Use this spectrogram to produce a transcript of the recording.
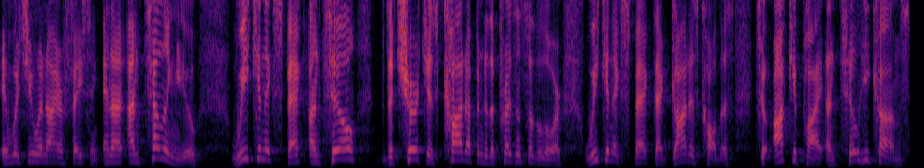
in which you and I are facing. And I, I'm telling you, we can expect until the church is caught up into the presence of the Lord, we can expect that God has called us to occupy until He comes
